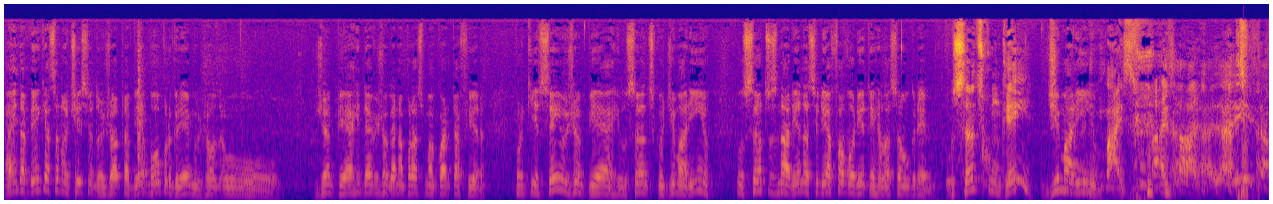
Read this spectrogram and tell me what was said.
Ainda bem que essa notícia do JB é boa pro Grêmio. O Jo- O Jean-Pierre deve jogar na próxima quarta-feira. Porque sem o Jean-Pierre, o Santos com o Di Marinho, o Santos na arena seria favorito em relação ao Grêmio. O Santos com quem? Di Marinho. Mas, mas olha, aí tá.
